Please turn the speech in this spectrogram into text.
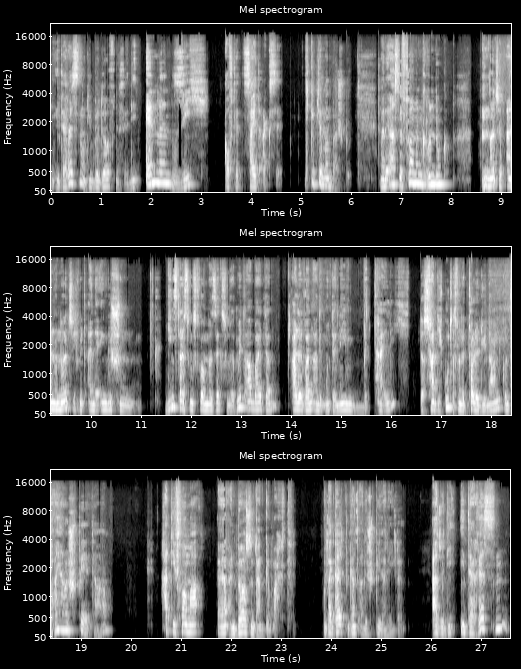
Die Interessen und die Bedürfnisse, die ändern sich auf der Zeitachse. Ich gebe dir mal ein Beispiel. Meine erste Firmengründung 1991 mit einer englischen Dienstleistungsfirma, 600 Mitarbeiter. Alle waren an dem Unternehmen beteiligt. Das fand ich gut, das war eine tolle Dynamik. Und drei Jahre später hat die Firma äh, einen Börsengang gemacht. Und da galten ganz andere Spielregeln. Also die Interessen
